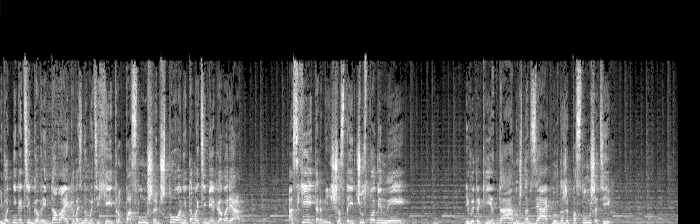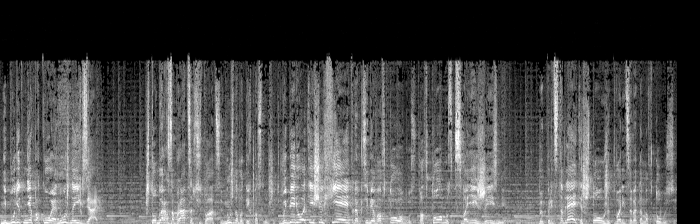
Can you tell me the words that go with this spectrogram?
И вот негатив говорит, давай-ка возьмем этих хейтеров, послушаем, что они там о тебе говорят. А с хейтерами еще стоит чувство вины. И вы такие, да, нужно взять, нужно же послушать их. Не будет мне покоя, нужно их взять. Чтобы разобраться в ситуации, нужно вот их послушать. Вы берете еще хейтеров к себе в автобус, в автобус своей жизни. Вы представляете, что уже творится в этом автобусе?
